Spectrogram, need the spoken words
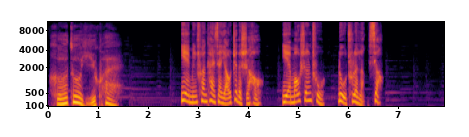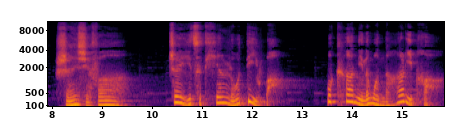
合作愉快。叶明川看向姚志的时候，眼眸深处露出了冷笑。沈雪峰，这一次天罗地网。我看你能往哪里跑，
